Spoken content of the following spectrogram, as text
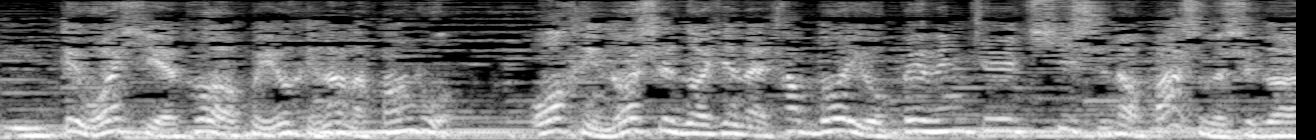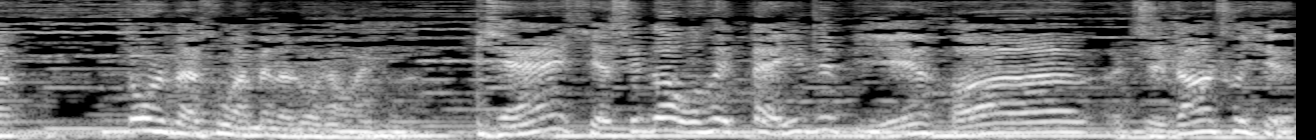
嗯，对我写作会有很大的帮助。我很多诗歌现在差不多有百分之七十到八十的诗歌，都是在送外卖的路上完成的。以前写诗歌，我会带一支笔和纸张出去，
